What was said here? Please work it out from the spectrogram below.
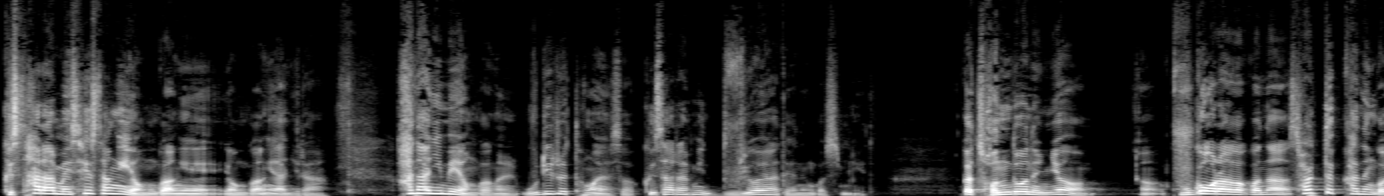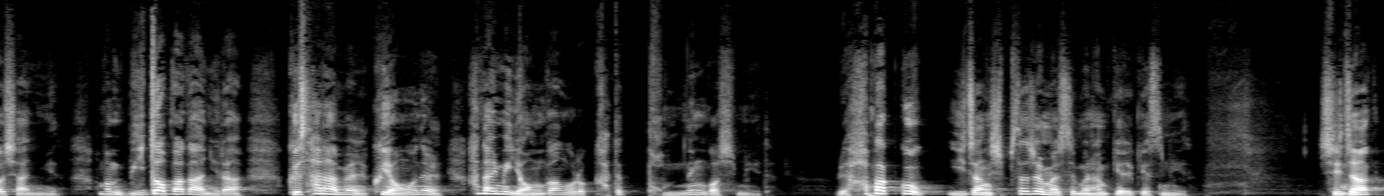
그 사람의 세상의 영광의 영광이 아니라 하나님의 영광을 우리를 통하여서 그 사람이 누려야 되는 것입니다. 그러니까 전도는요, 어, 구걸하거나 설득하는 것이 아닙니다. 한번 믿어봐가 아니라 그 사람을, 그 영혼을 하나님의 영광으로 가득 덮는 것입니다. 우리 하박국 2장 14절 말씀을 함께 읽겠습니다. 시작.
